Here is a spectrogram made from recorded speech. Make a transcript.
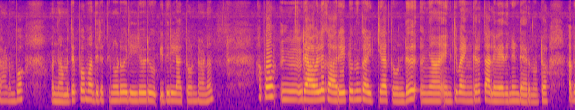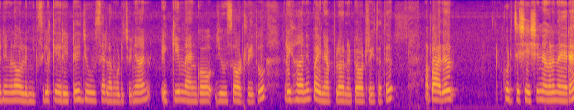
കാണുമ്പോൾ ഒന്നാമത് ഇപ്പോൾ മധുരത്തിനോട് വലിയൊരു ഇതില്ലാത്തതുകൊണ്ടാണ് അപ്പോൾ രാവിലെ കാര്യമായിട്ടൊന്നും കഴിക്കാത്തതുകൊണ്ട് ഞാൻ എനിക്ക് ഭയങ്കര തലവേദന ഉണ്ടായിരുന്നു കേട്ടോ അപ്പോൾ ഞങ്ങൾ ഒളിമ്പിക്സിൽ കയറിയിട്ട് ജ്യൂസ് എല്ലാം കുടിച്ചു. ഞാൻ ഇക്കി മാംഗോ ജ്യൂസ് ഓർഡർ ചെയ്തു. റിഹാന് പൈനാപ്പിളാണ് കേട്ടോ ഓർഡർ ചെയ്തത്. അപ്പോൾ അത് കുടിച്ച ശേഷം ഞങ്ങൾ നേരെ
